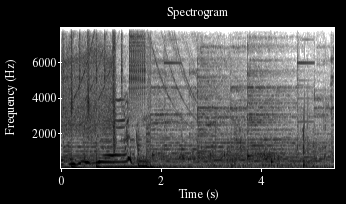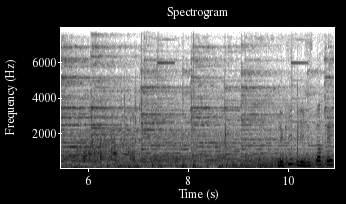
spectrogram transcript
Le clip il est juste parfait.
